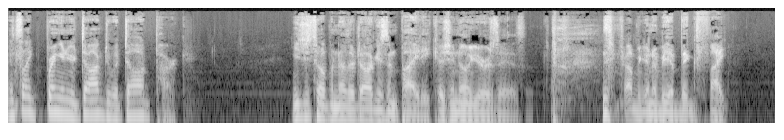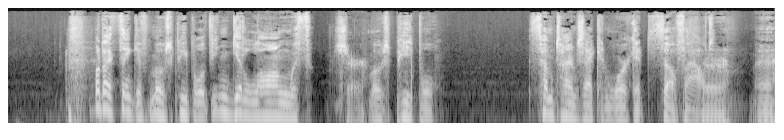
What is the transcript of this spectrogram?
It's like bringing your dog to a dog park. You just hope another dog isn't bitey because you know yours is. it's probably going to be a big fight. But I think if most people, if you can get along with Sure. most people, sometimes that can work itself out. Sure. Eh.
